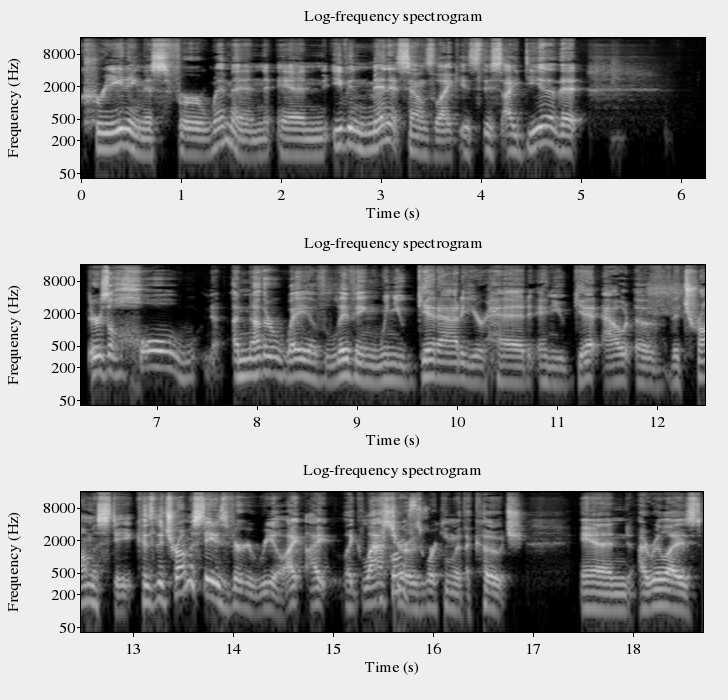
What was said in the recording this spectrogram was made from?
creating this for women and even men, it sounds like. It's this idea that there's a whole another way of living when you get out of your head and you get out of the trauma state because the trauma state is very real. I i like last year i was working with a coach and i realized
